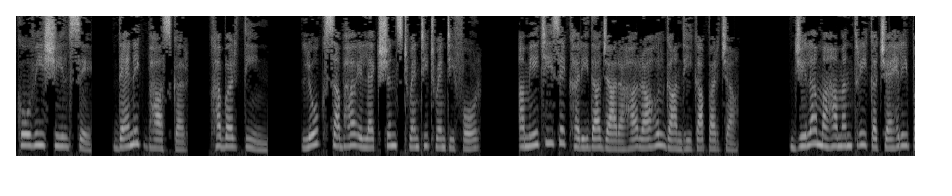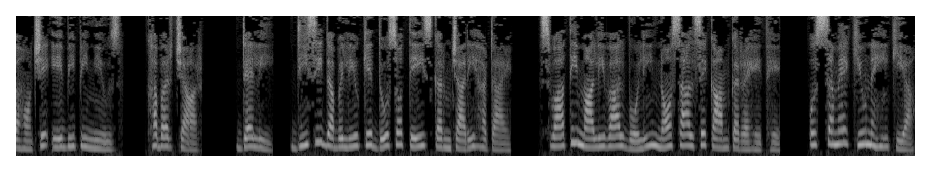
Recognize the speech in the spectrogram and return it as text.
कोविशील्ड से। दैनिक भास्कर। खबर तीन। लोकसभा इलेक्शंस 2024 अमेठी से खरीदा जा रहा राहुल गांधी का पर्चा। जिला महामंत्री कचहरी पहुँचे एबीपी न्यूज़ खबर चार। दिल्ली। डीसीडब्ल्यू के 223 कर्मचारी हटाए। स्वाति मालीवाल बोली, नौ साल से काम कर रहे थे। उस समय क्यों नहीं किया?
